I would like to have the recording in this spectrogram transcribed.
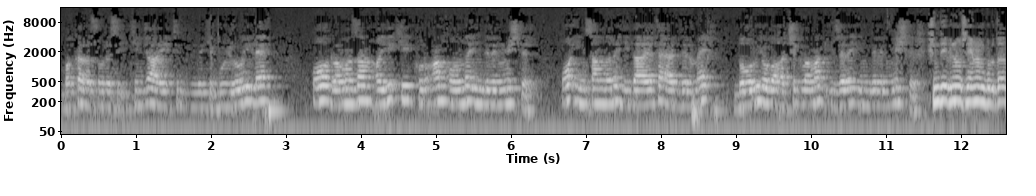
Bakara suresi 2. ayetindeki buyruğu ile o Ramazan ayı ki Kur'an onda indirilmiştir. O insanları hidayete erdirmek, doğru yolu açıklamak üzere indirilmiştir. Şimdi İbn Hüseyin burada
